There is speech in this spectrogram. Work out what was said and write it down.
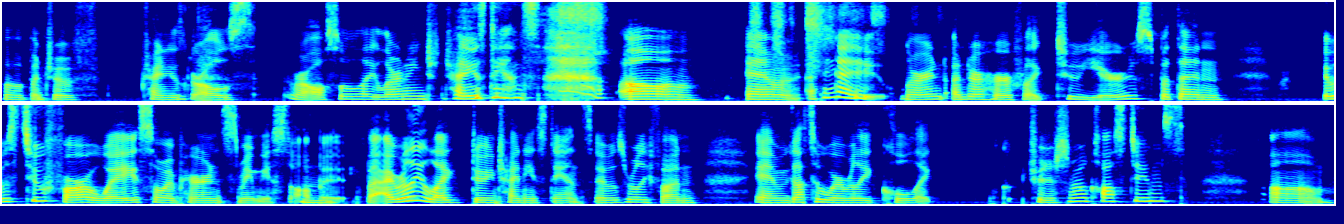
of a bunch of Chinese girls who were also like learning Chinese dance. Um, and I think I learned under her for like two years, but then it was too far away, so my parents made me stop Mm. it. But I really liked doing Chinese dance. It was really fun, and we got to wear really cool like traditional costumes. Um,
